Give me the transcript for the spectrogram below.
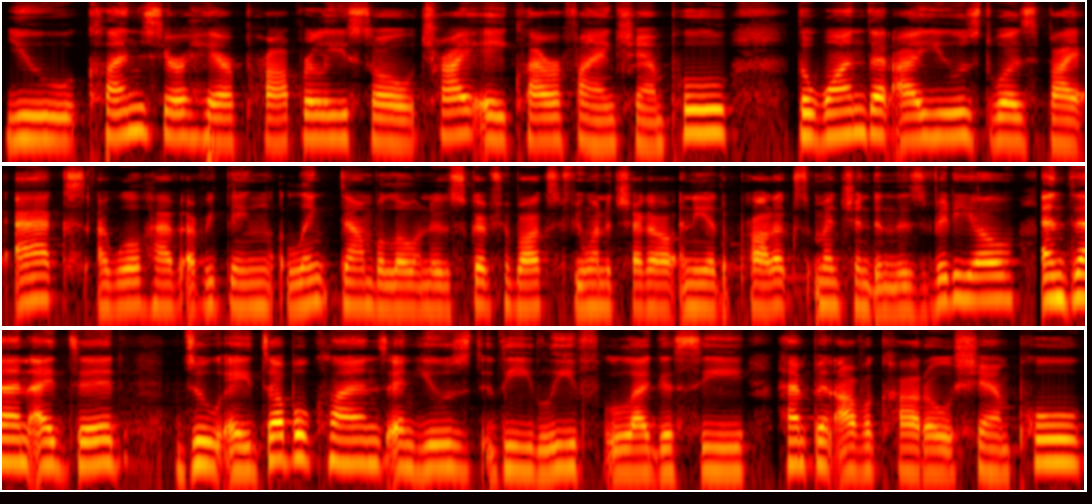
you cleanse your hair properly. So try a clarifying shampoo. The one that I used was by Axe. I will have everything linked down below in the description box if you want to check out any of the products mentioned in this video. And then I did do a double cleanse and used the Leaf Legacy Hemp and Avocado Shampoo.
